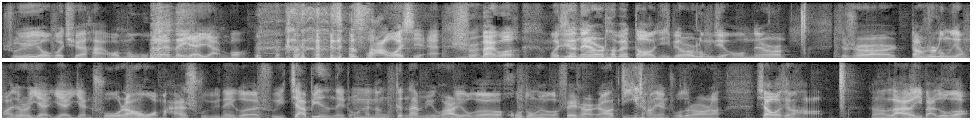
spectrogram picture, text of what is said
属于有过缺憾。我们五个人的也演过，就洒过血，是卖过。我记得那时候特别逗，你比如说龙井，我们那时候。就是当时龙井嘛，就是演演演出，然后我们还属于那个属于嘉宾那种，嗯还能跟他们一块儿有个互动，有个 feature。然后第一场演出的时候呢，效果挺好，可能来了一百多个，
